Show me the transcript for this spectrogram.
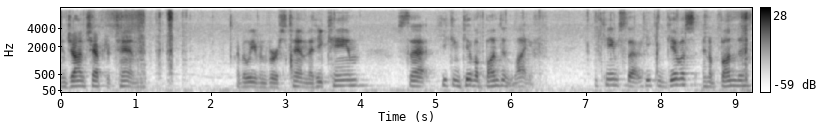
in John chapter 10, I believe in verse 10, that he came so that he can give abundant life. He came so that he can give us an abundant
